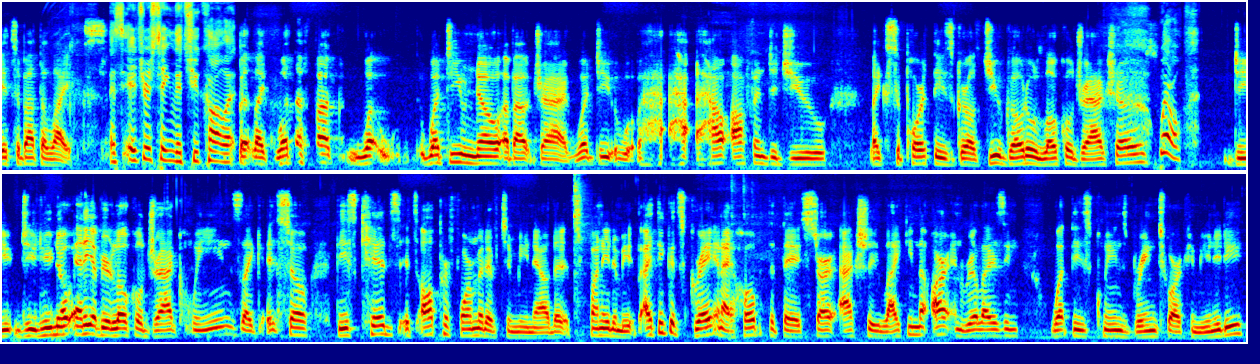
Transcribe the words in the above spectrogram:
it's about the likes. It's interesting that you call it. But like, what the fuck? What what do you know about drag? What do you? How, how often did you like support these girls? Do you go to local drag shows? Well, do you do you know any of your local drag queens? Like, so these kids, it's all performative to me now. That it's funny to me. I think it's great, and I hope that they start actually liking the art and realizing what these queens bring to our community.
